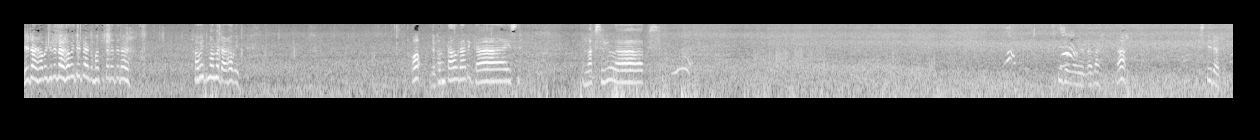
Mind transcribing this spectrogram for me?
Radar, hawit it, hawit have it, radar. Matuta hawit mama, radar, hawit. it. Oh, dagang tau dari guys. Relax, relax. Stider, ah, stider.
